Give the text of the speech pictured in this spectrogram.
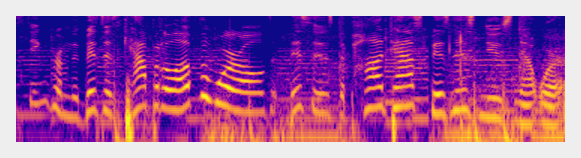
Broadcasting from the business capital of the world, this is the Podcast Business News Network.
